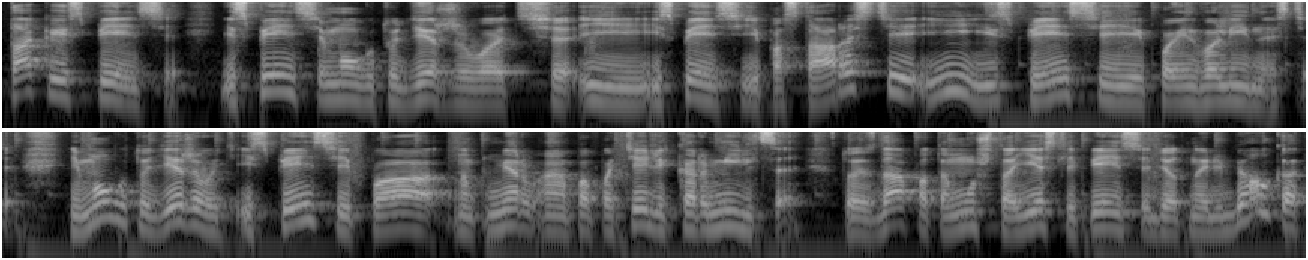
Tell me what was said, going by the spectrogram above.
так и из пенсии. Из пенсии могут удерживать и из пенсии по старости, и из пенсии по инвалидности. И могут удерживать из пенсии по, например, например, э, по потере кормильца. То есть, да, потому что если пенсия идет на ребенка,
